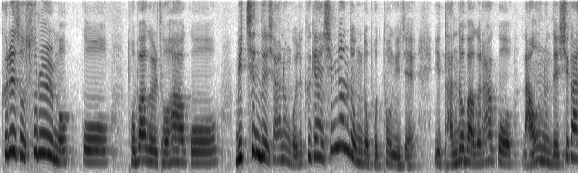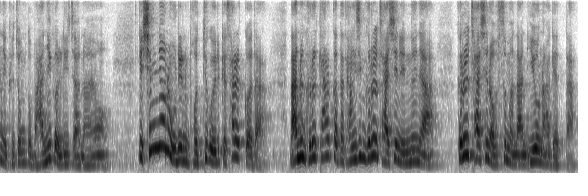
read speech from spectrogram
그래서 술을 먹고 도박을 더 하고 미친 듯이 하는 거죠. 그게 한 10년 정도 보통 이제 이 단도박을 하고 나오는데 시간이 그 정도 많이 걸리잖아요. 10년을 우리는 버티고 이렇게 살 거다. 나는 그렇게 할 거다. 당신 그럴 자신 있느냐? 그럴 자신 없으면 난 이혼하겠다.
